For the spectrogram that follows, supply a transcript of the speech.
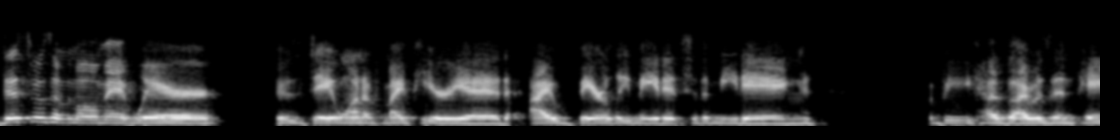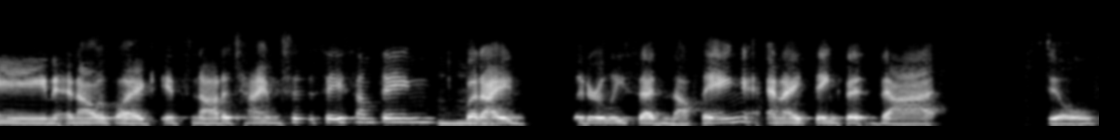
this was a moment where it was day one of my period i barely made it to the meeting because i was in pain and i was like it's not a time to say something mm-hmm. but i literally said nothing and i think that that still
